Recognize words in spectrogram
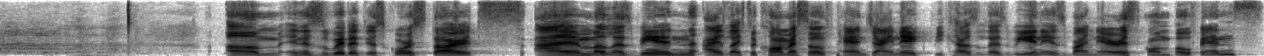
um, and this is where the discourse starts. I'm a lesbian. I'd like to call myself panginic because lesbian is binarist on both ends.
